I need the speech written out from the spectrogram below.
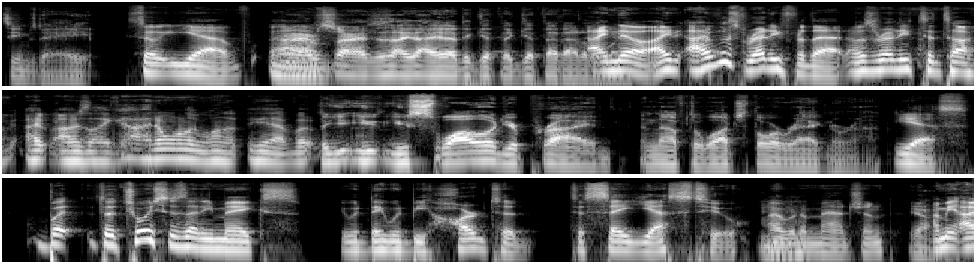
seems to hate. So yeah, I'm um, sorry. I, just, I, I had to get the, get that out of the I way. know. I I was ready for that. I was ready to talk. I, I was like, "Ah, I don't really want to. Yeah, but So you, you, you swallowed your pride enough to watch Thor Ragnarok. yes. But the choices that he makes, it would they would be hard to to say yes to. I would Mhm. imagine. Yeah. I mean, I,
